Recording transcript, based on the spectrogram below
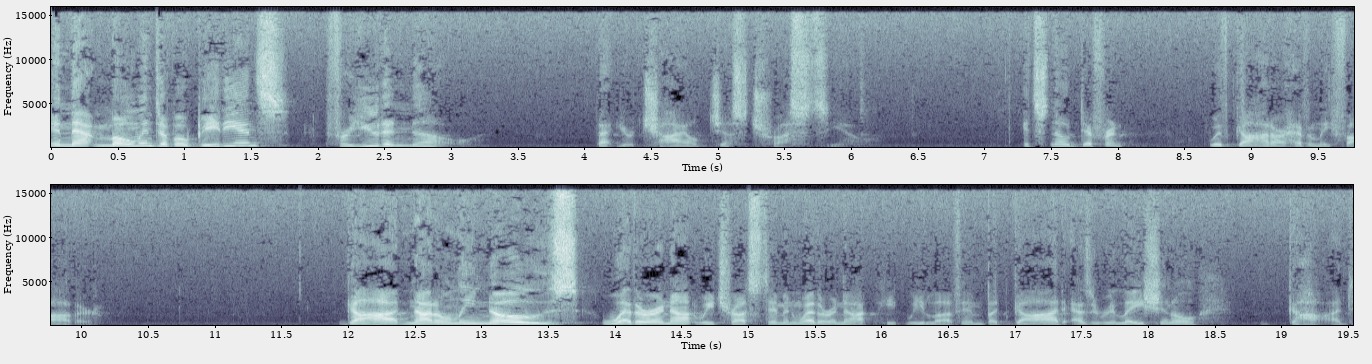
In that moment of obedience for you to know that your child just trusts you. It's no different with God, our Heavenly Father. God not only knows whether or not we trust Him and whether or not he, we love Him, but God, as a relational God,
